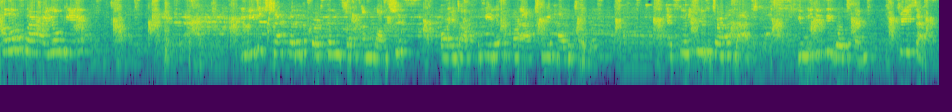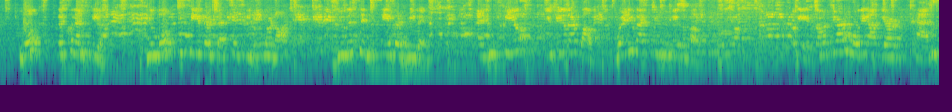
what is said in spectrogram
Hello sir, are you okay? You need to check whether the person is just unconscious or intoxicated or actually has a problem. As soon as you determine that, you immediately go to them. Three steps. Look, listen, and feel. You look to see if their chest is beating or not. You listen to see if they're breathing. And you feel, you feel their pulse. Where do you guys think you feel the pulse? Okay, some of you are holding out your hands.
